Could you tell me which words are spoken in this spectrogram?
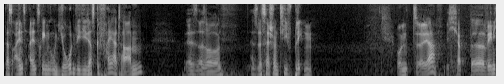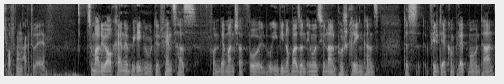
das 1-1 gegen Union, wie die das gefeiert haben. Es, also, das lässt ja schon tief blicken. Und äh, ja, ich habe äh, wenig Hoffnung aktuell. Zumal du ja auch keine Begegnung mit den Fans hast von der Mannschaft, wo du irgendwie nochmal so einen emotionalen Push kriegen kannst. Das fehlt ja komplett momentan.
